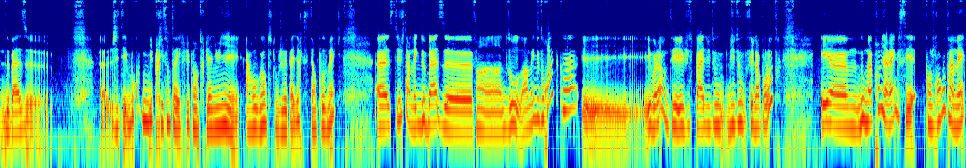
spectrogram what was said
de base. J'étais beaucoup méprisante avec lui pendant toute la nuit et arrogante, donc je vais pas dire que c'était un pauvre mec. Euh, c'était juste un mec de base, euh, enfin un mec de droite quoi. Et, voilà, on était juste pas du tout, du tout fait l'un pour l'autre. Et euh, donc ma première règle, c'est quand je rencontre un mec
